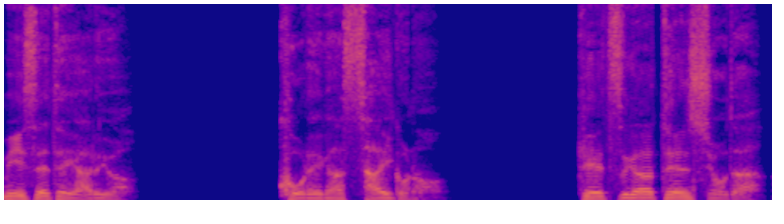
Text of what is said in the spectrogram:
見せてやるよ。これが最後の、月賀天章だ。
